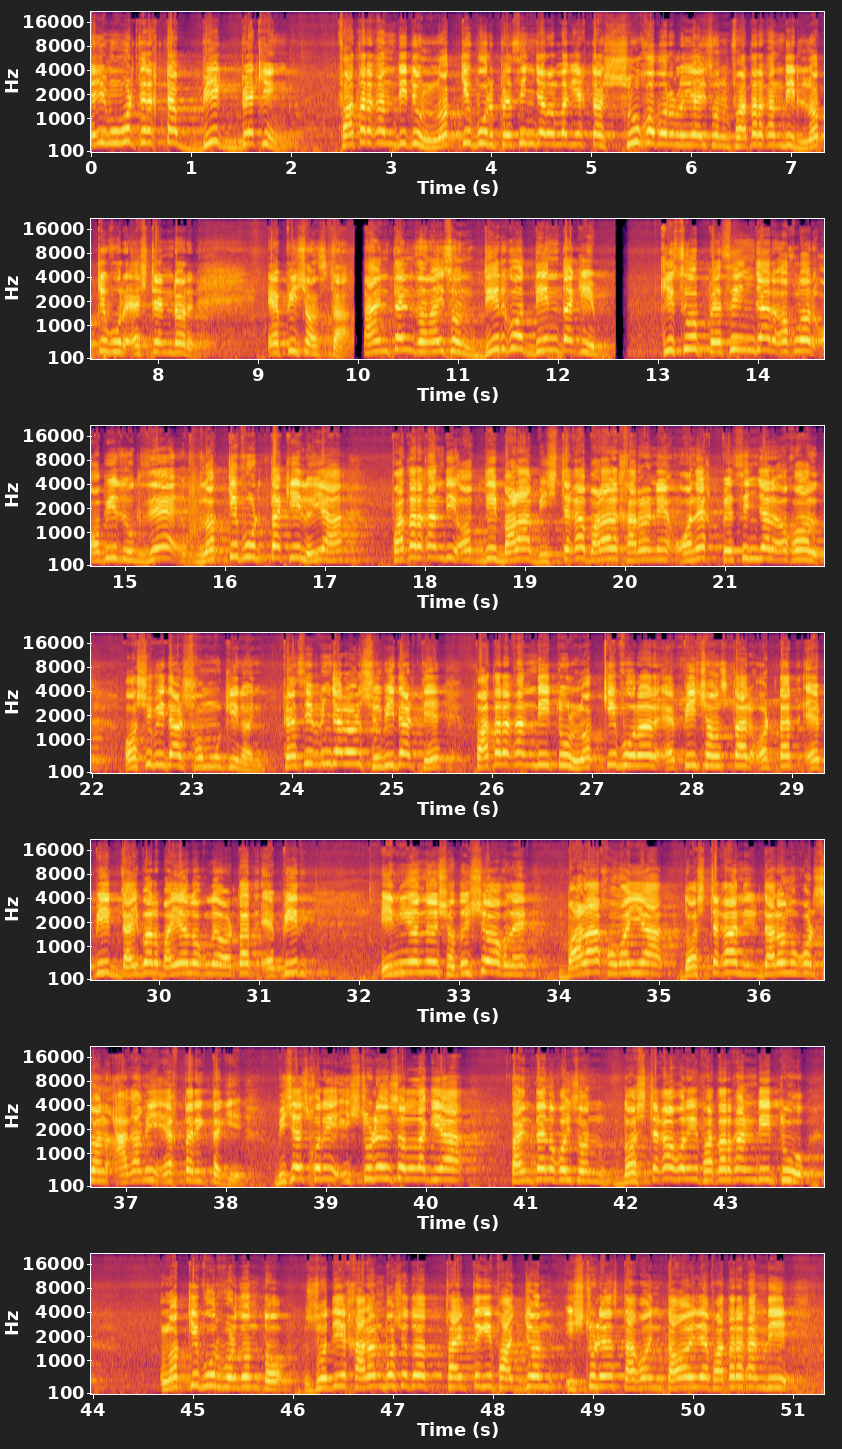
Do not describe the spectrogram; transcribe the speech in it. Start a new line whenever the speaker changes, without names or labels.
এই মুহূর্তের একটা big breaking Patharkandi to Lakshmipur প্যাসেঞ্জারের লাগে একটা সুখবর লই আইসন ফাতারকান্দি লক্ষ্মীপুর স্ট্যান্ডর এপি সংস্থা। টাইম টাইম জানাইছন দীর্ঘ দিন থাকি কিছু প্যাসেঞ্জার অকলর অভিযোগ যে লক্ষ্মীপুর তাকি লইয়া পাতারকান্দি অবধি বাড়া বিশ টাকা বাড়ার কারণে অনেক প্যাসেঞ্জার অকল অসুবিধার সম্মুখীন হন। প্যাসেঞ্জারের সুবিধার্থে পাতারকান্দি টু লক্ষ্মীপুরের এপি সংস্থার অর্থাৎ এপির ড্রাইভার বাইয়া লগলে অর্থাৎ এপির ইউনিয়নের সদস্য হলে বাড়া কমাইয়া দশ টাকা নির্ধারণ করছেন আগামী এক তারিখ থাকি। বিশেষ করে স্টুডেন্টসর লাগিয়া টাইম টাইম কইসন দশ টাকা করে ফাতারকান্দি টু লক্ষ্মীপুর পর্যন্ত যদি কারণবশত ফাইভ থেকে পাঁচজন স্টুডেন্টস থাকেন তাহলে ফাতারকান্দি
